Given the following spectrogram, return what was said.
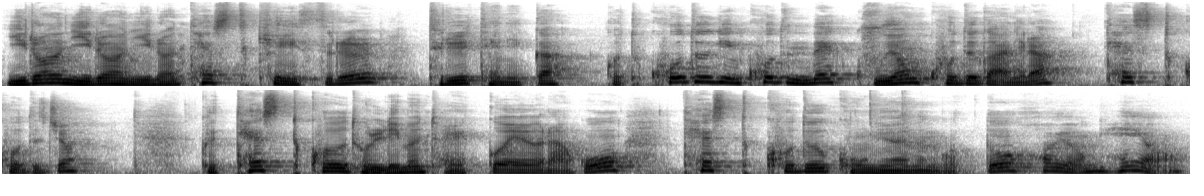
이런 이런 이런 테스트 케이스를 드릴 테니까 그것도 코드긴 코드인데 구형 코드가 아니라 테스트 코드죠. 그 테스트 코드 돌리면 될 거예요 라고 테스트 코드 공유하는 것도 허용해요.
